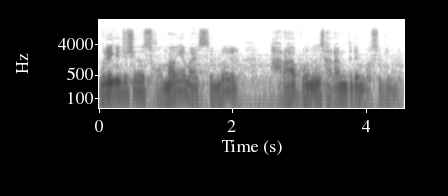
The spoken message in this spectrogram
우리에게 주시는 소망의 말씀을 바라보는 사람들의 모습입니다.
